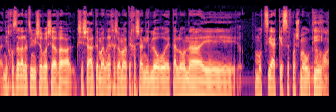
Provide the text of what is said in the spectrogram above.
אני חוזר על עצמי משבוע שעבר, כששאלתם על רכש, אמרתי לך שאני לא רואה את אלונה אה, מוציאה כסף משמעותי. נכון.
